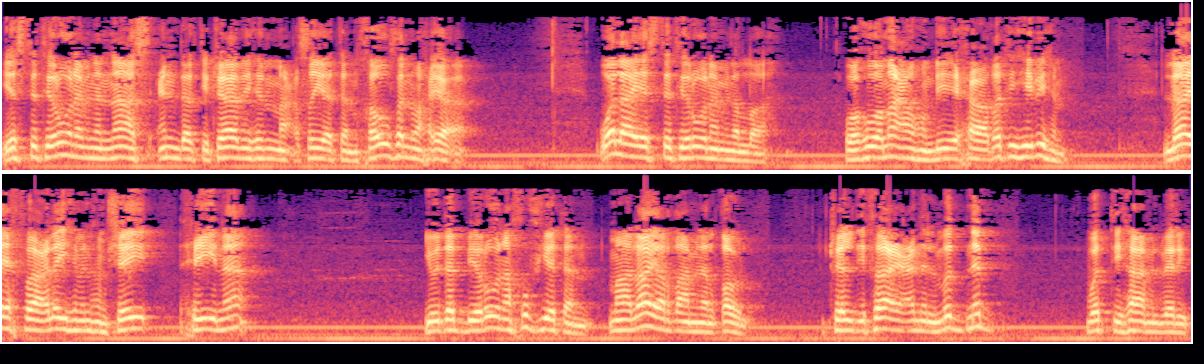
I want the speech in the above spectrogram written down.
يستترون من الناس عند ارتكابهم معصية خوفا وحياء. ولا يستترون من الله وهو معهم بإحاطته بهم لا يخفى عليه منهم شيء حين يدبرون خفية ما لا يرضى من القول كالدفاع عن المذنب واتهام البريء.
